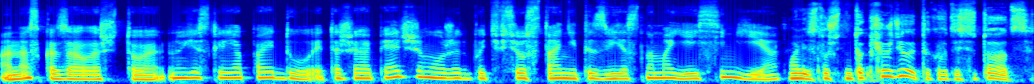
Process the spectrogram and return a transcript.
Она сказала, что, ну, если я пойду, это же опять же, может быть, все станет известно моей семье. Мали, слушай, ну так что же делать так в этой ситуации?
